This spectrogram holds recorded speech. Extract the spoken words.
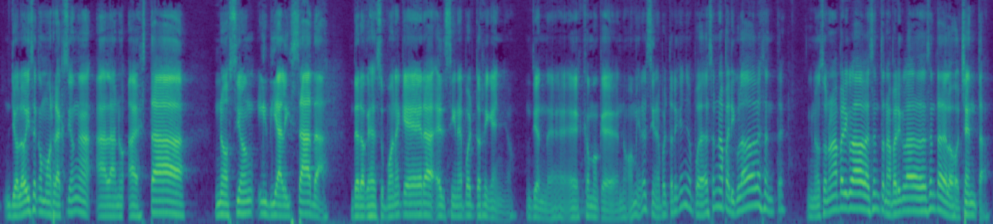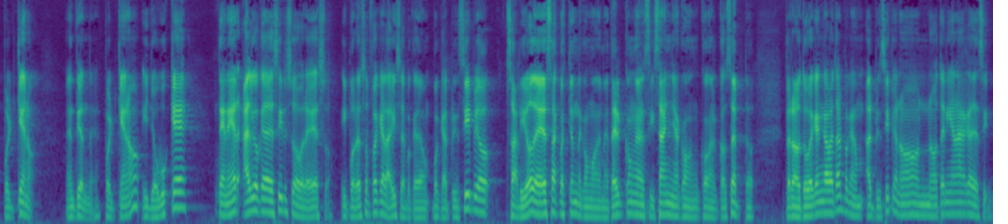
yo lo hice como reacción a, a la, a esta noción idealizada de lo que se supone que era el cine puertorriqueño. ¿Entiendes? Es como que, no, mira, el cine puertorriqueño puede ser una película de adolescente. Y no solo una película de adolescente, una película de adolescente de los 80. ¿Por qué no? ¿Entiendes? ¿Por qué no? Y yo busqué tener algo que decir sobre eso. Y por eso fue que la hice, porque, porque al principio salió de esa cuestión de como de meter con el cizaña, con, con el concepto. Pero lo tuve que engavetar porque al principio no, no tenía nada que decir.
